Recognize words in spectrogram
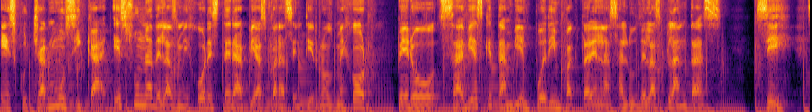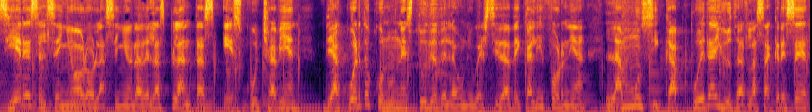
Escuchar música es una de las mejores terapias para sentirnos mejor, pero ¿sabías que también puede impactar en la salud de las plantas? Sí, si eres el señor o la señora de las plantas, escucha bien. De acuerdo con un estudio de la Universidad de California, la música puede ayudarlas a crecer,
